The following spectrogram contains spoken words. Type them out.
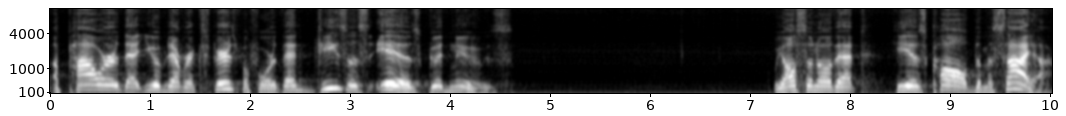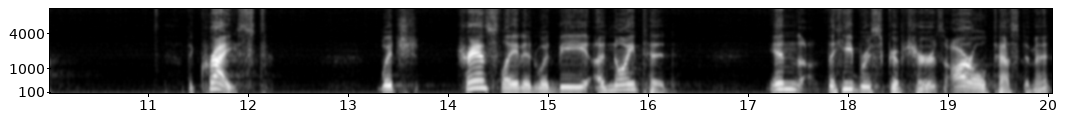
a power that you have never experienced before, then Jesus is good news. We also know that he is called the Messiah, the Christ, which translated would be anointed. In the Hebrew scriptures, our Old Testament,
